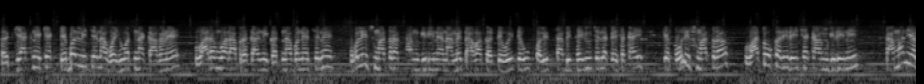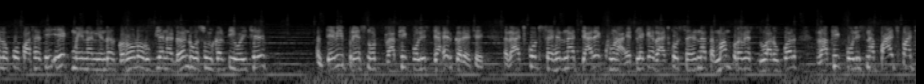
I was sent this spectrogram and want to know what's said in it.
ક્યાંક ને ક્યાંક ટેબલ નીચેના વહીવટના કારણે વારંવાર આ પ્રકારની ઘટના બને છે ને પોલીસ માત્ર કામગીરીના નામે દાવા કરતી હોય તેવું ફલિત સાબિત થઈ રહ્યું છે. એટલે કહી શકાય કે પોલીસ માત્ર વાતો કરી રહી છે કામગીરીની. સામાન્ય લોકો પાસેથી એક મહિનાની અંદર કરોડો રૂપિયાના દંડ વસૂલ કરતી હોય છે. તેવી પ્રેસ નોટ ટ્રાફિક પોલીસ જાહેર કરે છે. રાજકોટ શહેરના ચારેક ખૂણા એટલે કે રાજકોટ શહેરના તમામ પ્રવેશ દ્વાર ઉપર ટ્રાફિક પોલીસના પાંચ પાંચ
